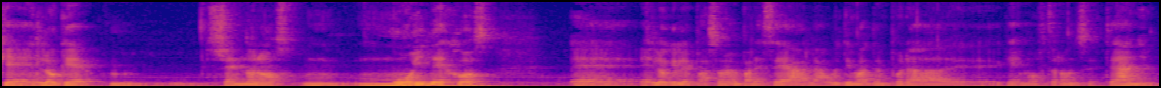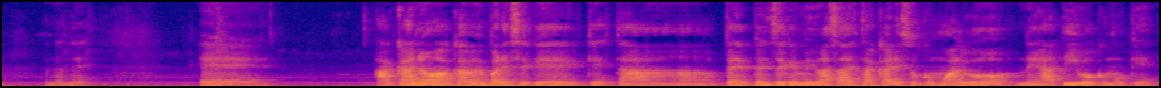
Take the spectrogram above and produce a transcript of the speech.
que es lo que, mm, yéndonos muy lejos, eh, es lo que le pasó, me parece, a la última temporada de Game of Thrones este año, ¿entendés? Eh, acá no, acá me parece que, que está... pe- Pensé que me ibas a destacar eso como algo negativo, como que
